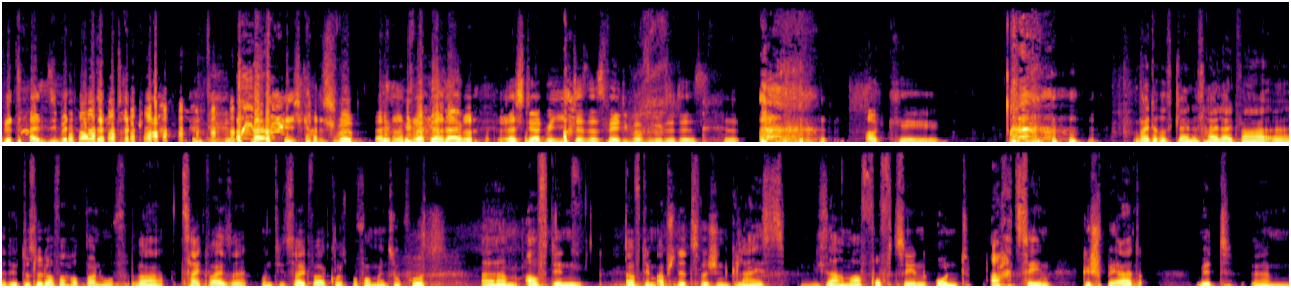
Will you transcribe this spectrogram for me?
bitte halten Sie bitte auf der Strecke an. Ich kann schwimmen. Ich wollte gerade sagen, das stört mich nicht, dass das Feld überflutet ist. Okay. Weiteres kleines Highlight war, äh, der Düsseldorfer Hauptbahnhof war zeitweise, und die Zeit war kurz bevor mein Zug fuhr, ähm, auf, den, auf dem Abschnitt zwischen Gleis, ich sage mal 15 und 18 gesperrt mit ähm,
